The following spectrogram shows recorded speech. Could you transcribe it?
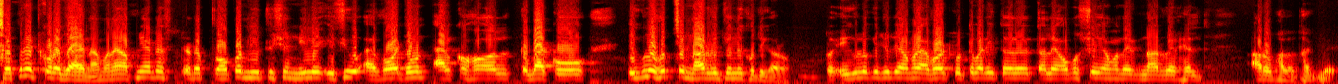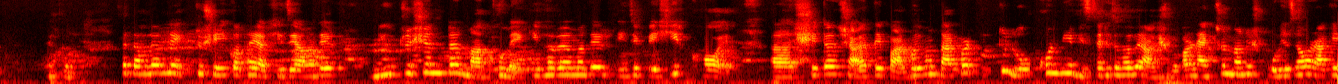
সেপারেট করা যায় না। মানে আপনি একটা একটা প্রপার নিউট্রিশন নিলে ইফ ইউ অ্যাভয়েড যেমন অ্যালকোহল টোব্যাকো এগুলো হচ্ছে নার্ভের জন্য ক্ষতিকারক। তো এগুলোকে যদি আমরা অ্যাভয়েড করতে পারি, তাহলে অবশ্যই আমাদের নার্ভের হেলথ আরও ভালো থাকবে। তাহলে আমরা একটু সেই কথাই আসি যে আমাদের নিউট্রিশনটার মাধ্যমে কীভাবে আমাদের এই যে পেশির ক্ষয় সেটা সারাতে পারব এবং তারপর একটু লক্ষণ নিয়ে বিস্তারিতভাবে আসব। কারণ একজন মানুষ পড়ে যাওয়ার আগে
